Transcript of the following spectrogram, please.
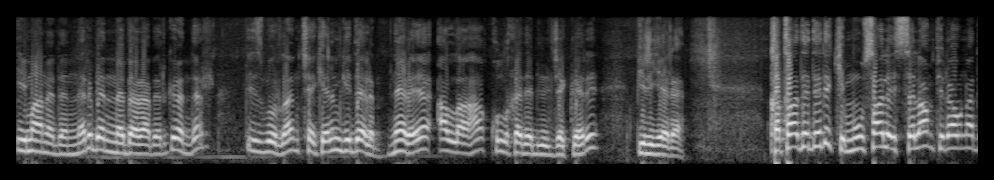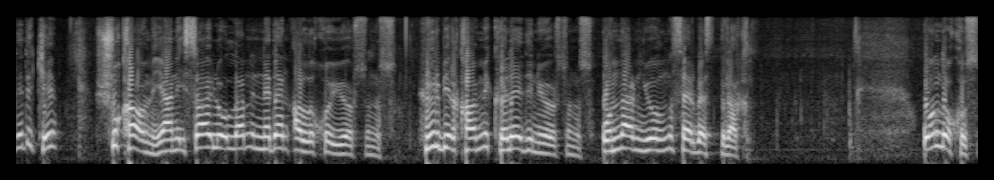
iman edenleri benimle beraber gönder. Biz buradan çekelim gidelim. Nereye? Allah'a kulluk edebilecekleri bir yere. Katade dedi ki Musa aleyhisselam Firavun'a dedi ki şu kavmi yani İsrailoğullarını neden alıkoyuyorsunuz? Hür bir kavmi köle ediniyorsunuz. Onların yolunu serbest bırakın. 19.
